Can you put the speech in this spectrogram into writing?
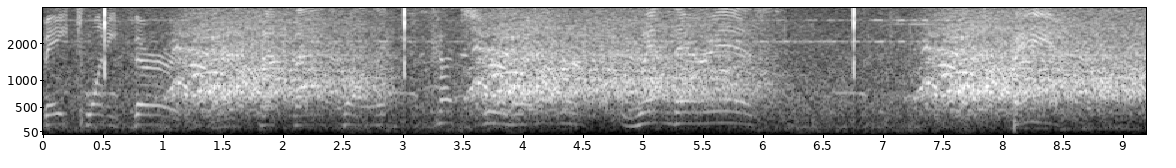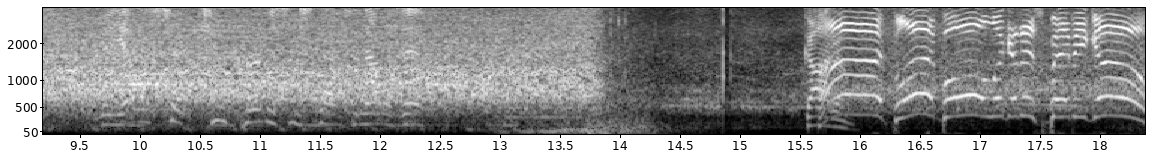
May 23rd. Cut fastball that cuts through whatever wind there is. Bam! The Yellows took two courtesy steps, and that was it. Got him. High fly ball. Look at this baby go.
